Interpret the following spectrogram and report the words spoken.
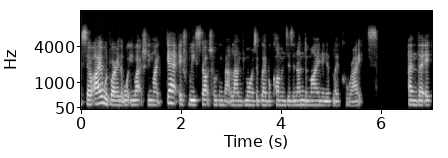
So I would worry that what you actually might get if we start talking about land more as a global commons is an undermining of local rights, and that it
